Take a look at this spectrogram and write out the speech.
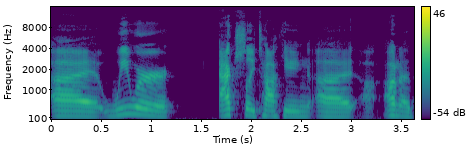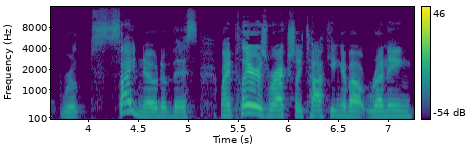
uh, we were actually talking uh, on a side note of this. My players were actually talking about running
